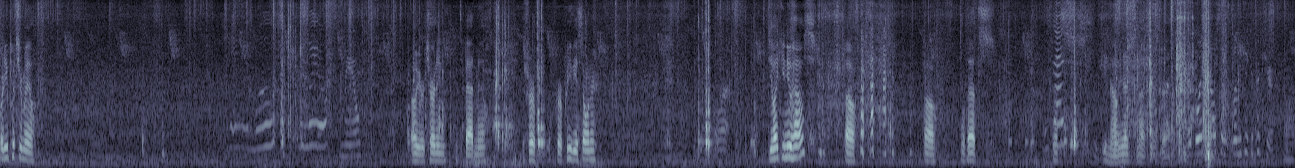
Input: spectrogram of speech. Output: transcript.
Where do you put your mail? Mail. Oh, you're returning. It's bad mail. It's for for a previous owner. Do you like your new house? Oh. Oh. Well, that's that's you know just not supposed to. Like, go in the house and let me take a picture. Oh.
